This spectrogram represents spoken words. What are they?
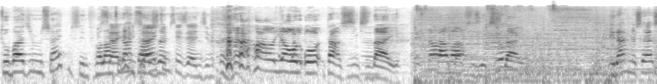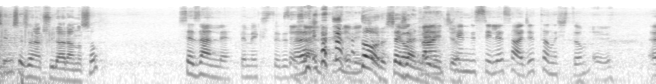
Tuğba'cığım müsait misin falan Müsait- filan tarzı. Müsaitim Sezen'cim. ya o, o tamam sizinkisi daha iyi. Tamam sizinkisi daha iyi. İrem mesela senin Sezen Aksu'yla aran nasıl? Sezen'le demek istedin. Sezen. Evet. Doğru Yok, Sezen'le. ben Evet kendisiyle sadece tanıştım. Evet. Ee,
